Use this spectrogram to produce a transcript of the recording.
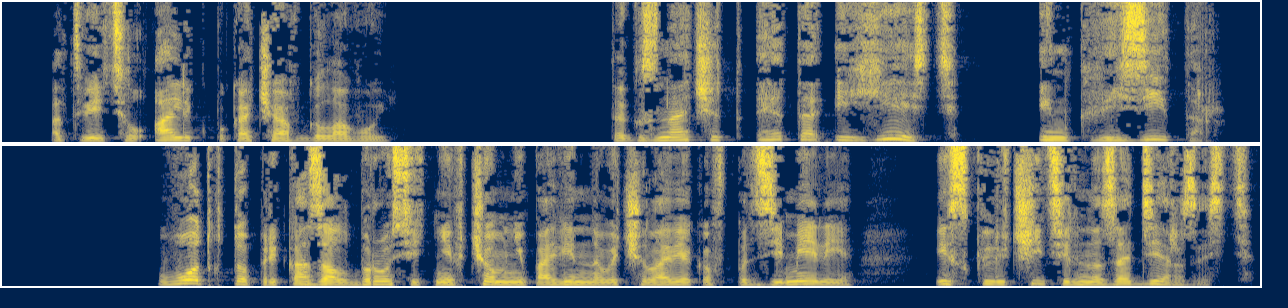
— ответил Алик, покачав головой. «Так значит, это и есть инквизитор. Вот кто приказал бросить ни в чем не повинного человека в подземелье исключительно за дерзость».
